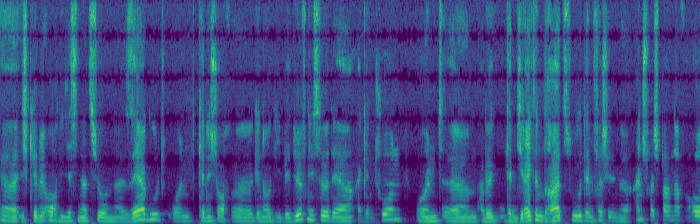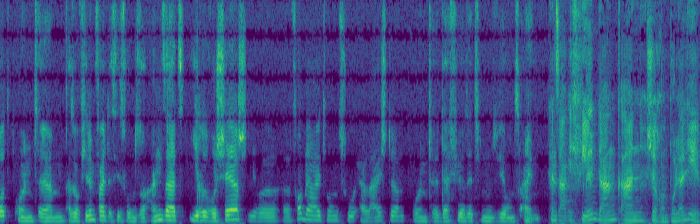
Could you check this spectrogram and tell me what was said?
Äh, ich kenne auch die Destination äh, sehr gut und kenne ich auch äh, genau die Bedürfnisse der Agenturen und ähm, aber den direkten Draht zu den verschiedenen Ansprechpartnern vor Ort und ähm, also auf jeden Fall das ist unser Ansatz, ihre Recherche, ihre äh, Vorbereitung zu erleichtern und äh, dafür setzen wir uns ein. Dann sage ich vielen Dank an Jérôme Poulalier.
